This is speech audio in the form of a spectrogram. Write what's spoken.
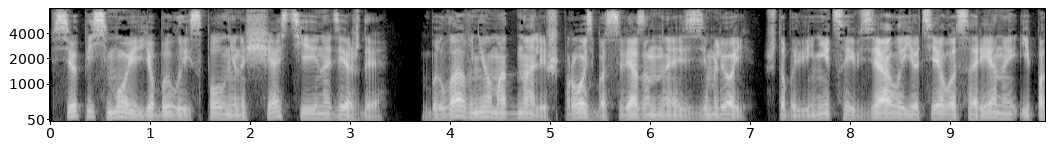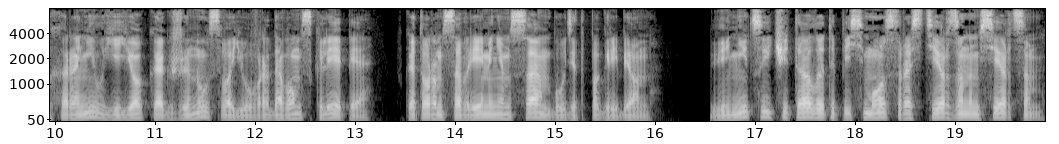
Все письмо ее было исполнено счастья и надежды. Была в нем одна лишь просьба, связанная с землей, чтобы Вениций взял ее тело с арены и похоронил ее как жену свою в родовом склепе, в котором со временем сам будет погребен. Вениций читал это письмо с растерзанным сердцем,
